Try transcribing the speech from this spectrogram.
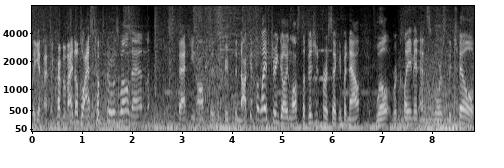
They get that Decrepify. The blast comes through as well. Then backing off his creep. Did not get the life drain going. Lost the vision for a second, but now will reclaim it and scores the kill.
